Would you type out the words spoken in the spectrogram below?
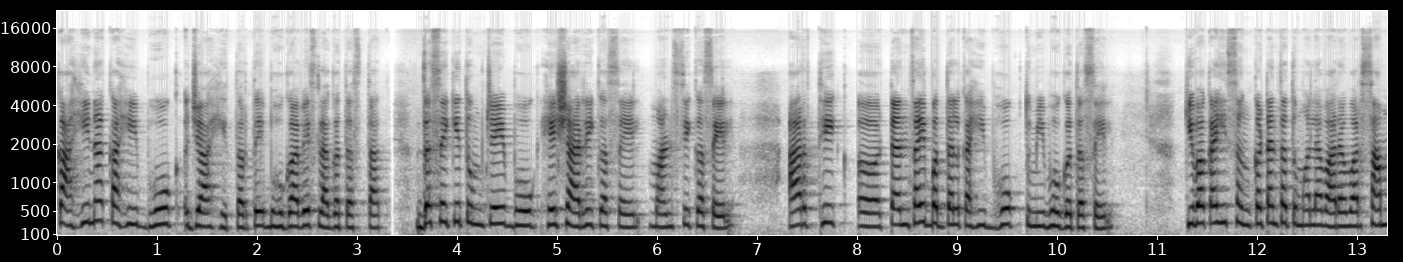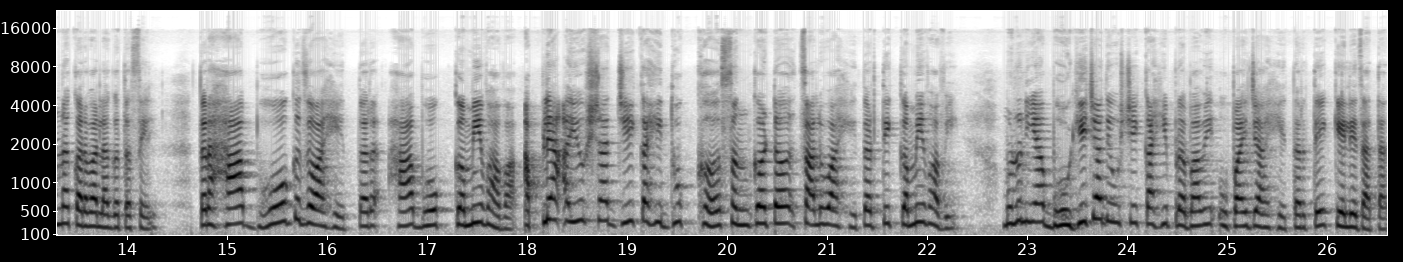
काही ना काही भोग जे आहेत तर ते भोगावेच लागत असतात. जसे की तुमचे भोग हे शारीरिक असेल मानसिक असेल आर्थिक टंचाईबद्दल काही भोग तुम्ही भोगत असेल किंवा काही संकटांचा तुम्हाला वारंवार सामना करावा लागत असेल तर हा भोग जो आहे तर हा भोग कमी व्हावा. आपल्या आयुष्यात जी काही दुःख संकट चालू आहे तर ती कमी व्हावी. म्हणून या भोगीच्या दिवशी काही प्रभावी उपाय जे आहे तर ते केले जातात.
